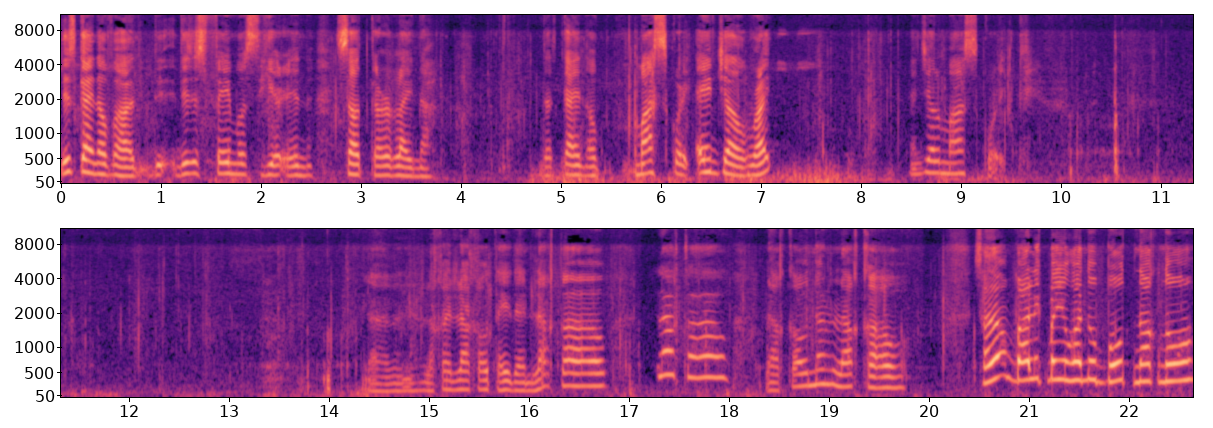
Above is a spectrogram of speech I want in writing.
this kind of uh, th- this is famous here in South Carolina. That kind of moss creek, angel, right? Angel moss creek. Lakaw-lakaw tayo din. Lakaw, lakaw, lakaw ng lakaw. Sana balik ba yung ano boat nak no?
